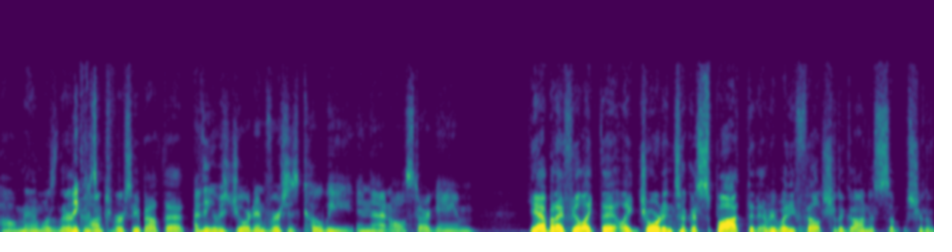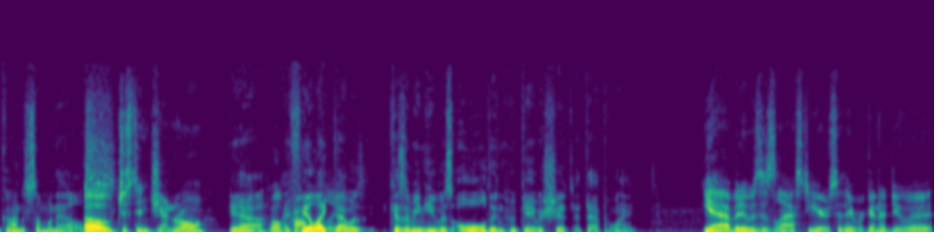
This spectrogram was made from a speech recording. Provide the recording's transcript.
Oh man, wasn't there I a think it was- controversy about that? I think it was Jordan versus Kobe in that All Star game. Yeah, but I feel like that like Jordan took a spot that everybody felt should have gone to some should have gone to someone else. Oh, just in general? yeah. Oh, I feel like probably. that was because I mean he was old and who gave a shit at that point. Yeah, but it was his last year, so they were gonna do it.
